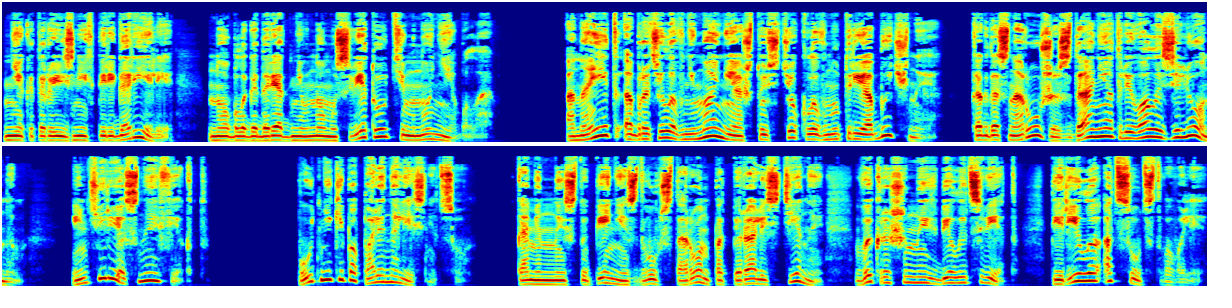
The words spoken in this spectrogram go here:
Некоторые из них перегорели, но благодаря дневному свету темно не было. Анаид обратила внимание, что стекла внутри обычные, когда снаружи здание отливало зеленым. Интересный эффект. Путники попали на лестницу. Каменные ступени с двух сторон подпирали стены, выкрашенные в белый цвет, перила отсутствовали.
